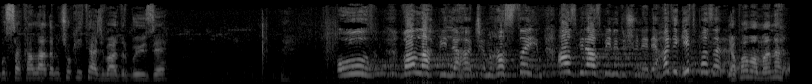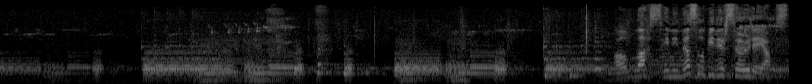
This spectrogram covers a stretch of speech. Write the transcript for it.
bu sakallı adamın çok ihtiyacı vardır bu yüzüğe. Oğul, vallahi billahi açım hastayım. Az biraz beni düşün hele. Hadi git pazara. Yapamam ana. Allah seni nasıl bilirse öyle yapsın.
